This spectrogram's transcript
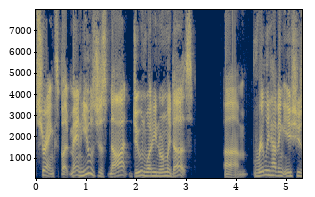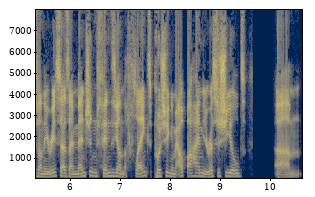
strengths. But man, he was just not doing what he normally does. Um, really having issues on the Orisa, as I mentioned, Finzi on the flanks, pushing him out behind the Orisa shield. Um,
